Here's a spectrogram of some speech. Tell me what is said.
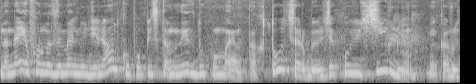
На неї оформили земельну ділянку по підставних документах. Хто це робив, з якою ціллю? Кажуть,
